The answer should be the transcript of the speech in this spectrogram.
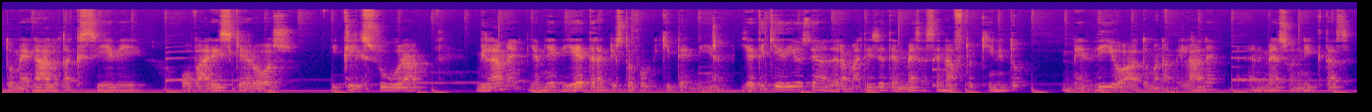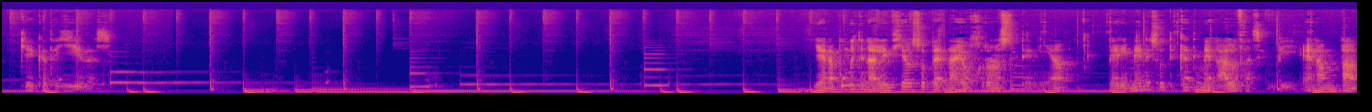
το μεγάλο ταξίδι, ο βαρύς καιρός, η κλεισούρα. Μιλάμε για μια ιδιαίτερα κλειστοφοβική ταινία, γιατί κυρίως διαδραματίζεται μέσα σε ένα αυτοκίνητο με δύο άτομα να μιλάνε εν μέσω νύκτας και καταιγίδας. Για να πούμε την αλήθεια, όσο περνάει ο χρόνος στην ταινία, περιμένεις ότι κάτι μεγάλο θα συμβεί, ένα μπαμ,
